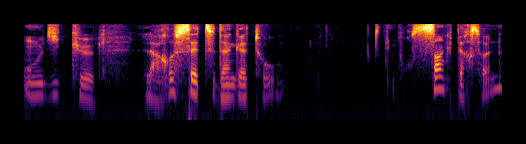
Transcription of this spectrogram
On nous dit que la recette d'un gâteau pour 5 personnes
